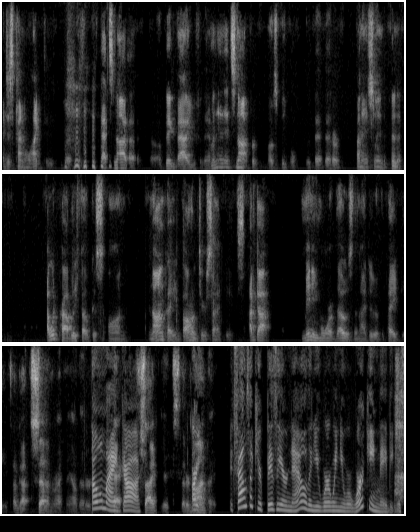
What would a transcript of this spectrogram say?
I just kind of like to, but that's not a, a big value for them, and it's not for most people that, that are financially independent. I would probably focus on non-paid volunteer side gigs. I've got many more of those than I do of the paid gigs. I've got seven right now that are oh my gosh side gigs that are, are non-paid. It sounds like you're busier now than you were when you were working, maybe with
